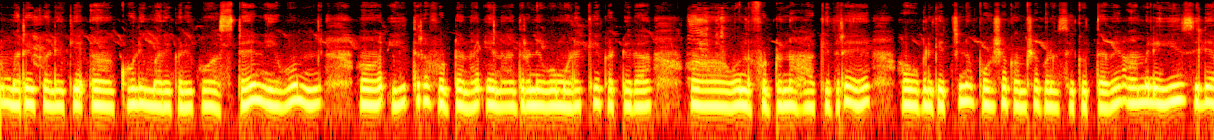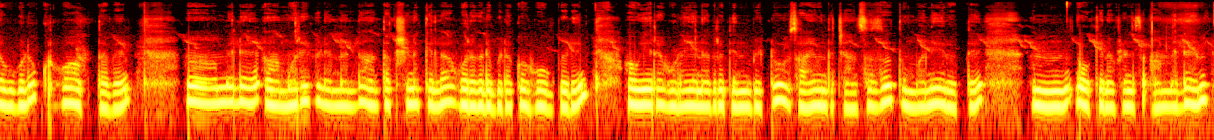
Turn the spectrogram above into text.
ಮರಿಗಳಿಗೆ ಕೋಳಿ ಮರಿಗಳಿಗೂ ಅಷ್ಟೇ ನೀವು ಈ ಥರ ಫುಡ್ಡನ್ನು ಏನಾದರೂ ನೀವು ಮೊಳಕೆ ಕಟ್ಟಿದ ಒಂದು ಫುಡ್ಡನ್ನು ಹಾಕಿದರೆ ಅವುಗಳಿಗೆ ಹೆಚ್ಚಿನ ಪೋಷಕಾಂಶಗಳು ಸಿಗುತ್ತವೆ. ಆಮೇಲೆ ಈಸಿಲಿ ಅವುಗಳು ಗ್ರೋ ಆಗ್ತವೆ. ಆಮೇಲೆ, ಆ, ಮರಿಗಳನ್ನೆಲ್ಲ ತಕ್ಷಣಕ್ಕೆಲ್ಲ ಹೊರಗಡೆ ಬಿಡೋಕ್ಕೆ ಹೋಗಬೇಡಿ. ಅವು ಎರೆಹುಳು ಏನಾದರೂ ತಿಂದುಬಿಟ್ಟು ಸಾಯುವಂಥ ಚಾನ್ಸಸ್ಸು ತುಂಬಾ ಇರುತ್ತೆ. ಓಕೆನಾ ಫ್ರೆಂಡ್ಸ್? ಆಮೇಲೆ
